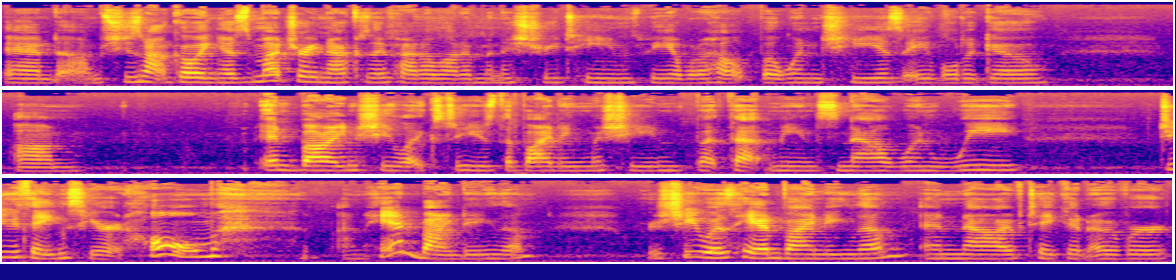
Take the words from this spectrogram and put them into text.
And um, she's not going as much right now because they've had a lot of ministry teams be able to help. But when she is able to go um, and bind, she likes to use the binding machine. But that means now when we do things here at home, I'm hand binding them where she was hand binding them, and now I've taken over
